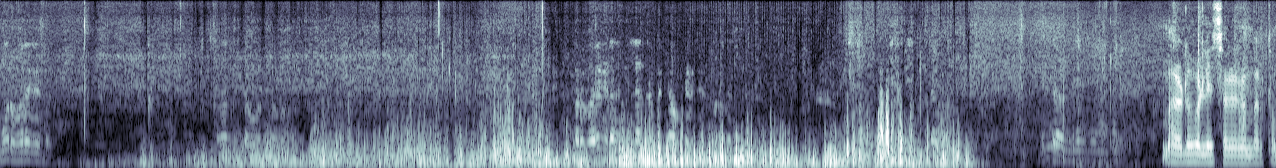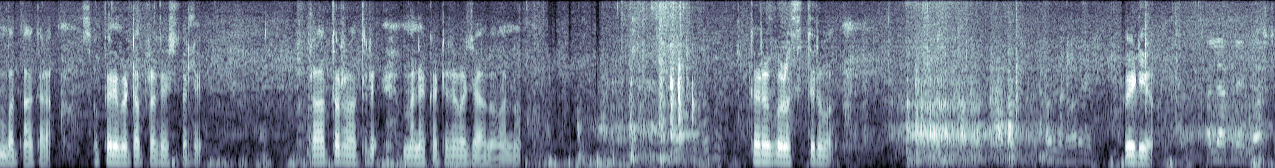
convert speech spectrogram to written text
ಮೂರು ಹೊರಗೆ Maraduvalli survey number ತೊಂಬತ್ನಾಲ್ಕರ ಸೊಪ್ಪಿನ ಬೆಟ್ಟ ಪ್ರದೇಶದಲ್ಲಿ ರಾತ್ರೋರಾತ್ರಿ ಮನೆ ಕಟ್ಟಿರುವ ಜಾಗವನ್ನು ತೆರವುಗೊಳಿಸುತ್ತಿರುವ ವಿಡಿಯೋ ಅಲ್ಲಿ ಆ ಕಡೆ ಲಾಸ್ಟ್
